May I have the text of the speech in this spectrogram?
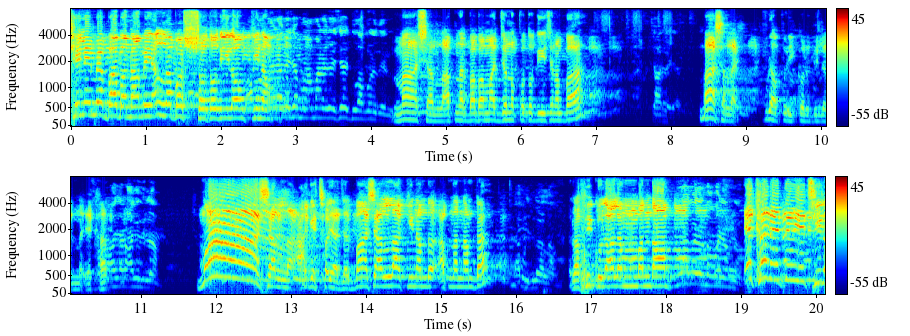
ছেলে মেয়ে, বাবা নামে আল্লাহ পাঁচশত দিল। কি নাম? মাশাল্লাহ আপনার বাবা মার জন্য কত দিয়েছেন আব্বা? মাশাল্লাহ পুরাপুরি করে দিলেন না, এক হাত। মাশাল্লাহ আগে ছয় হাজার। মাশাল্লাহ কি নাম আপনার নামটা? রফিকুল আলম। বান্দা। এখানে দিয়েছিল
